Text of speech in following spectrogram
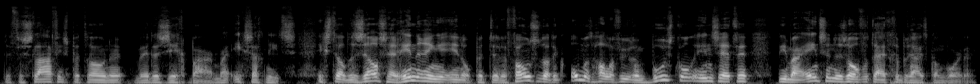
De verslavingspatronen werden zichtbaar, maar ik zag niets. Ik stelde zelfs herinneringen in op mijn telefoon, zodat ik om het half uur een boost kon inzetten die maar eens in de zoveel tijd gebruikt kan worden.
